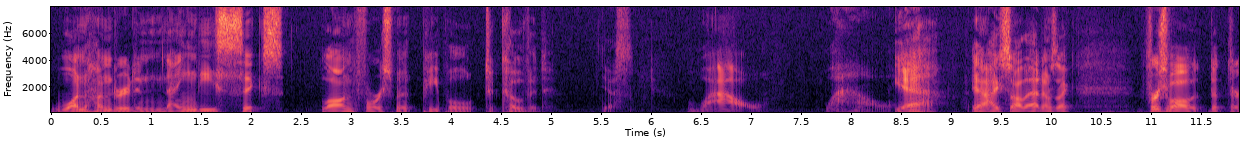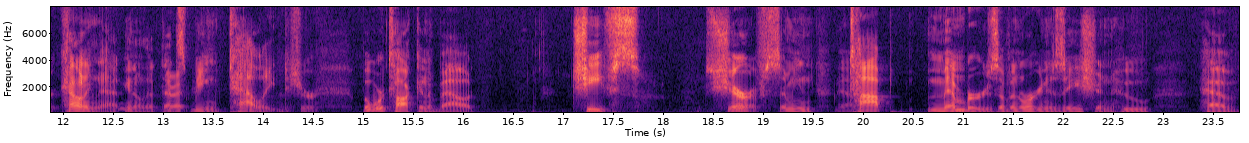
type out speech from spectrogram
196 law enforcement people to COVID. Yes. Wow. Wow. Yeah, yeah, I saw that. and I was like, first of all, that they're counting that, you know, that that's Right. being tallied. Sure. But we're talking about chiefs, sheriffs. I mean, top members of an organization who have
